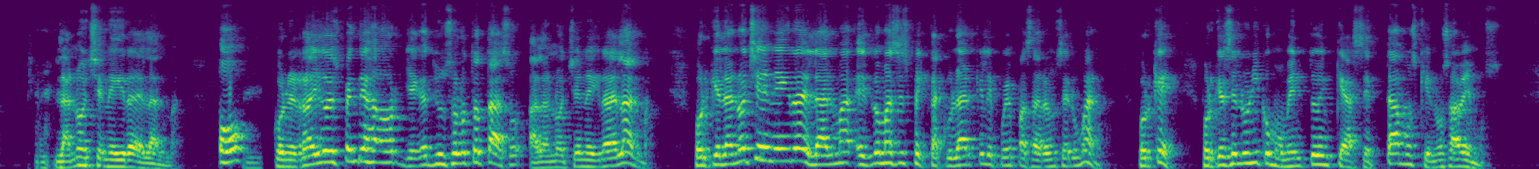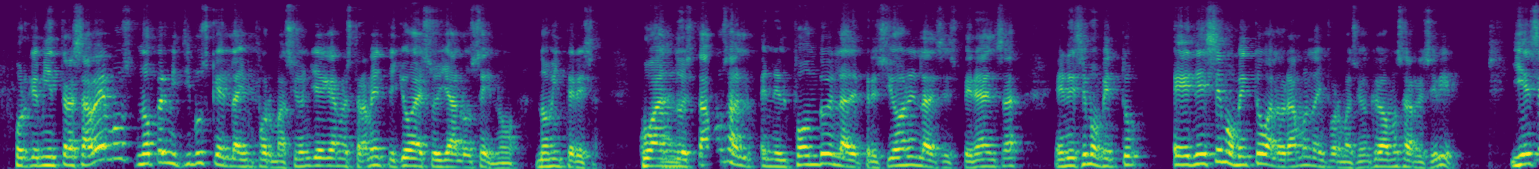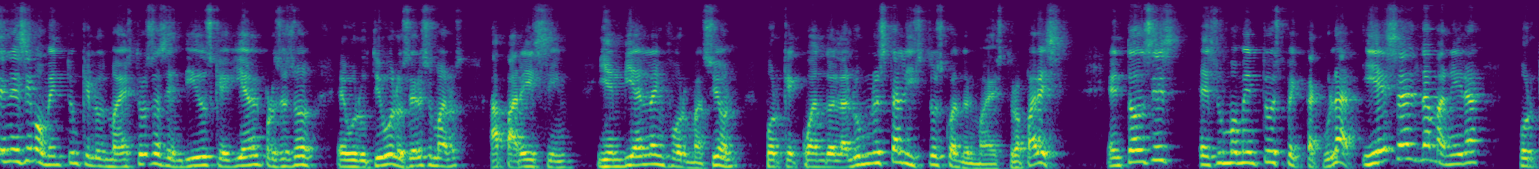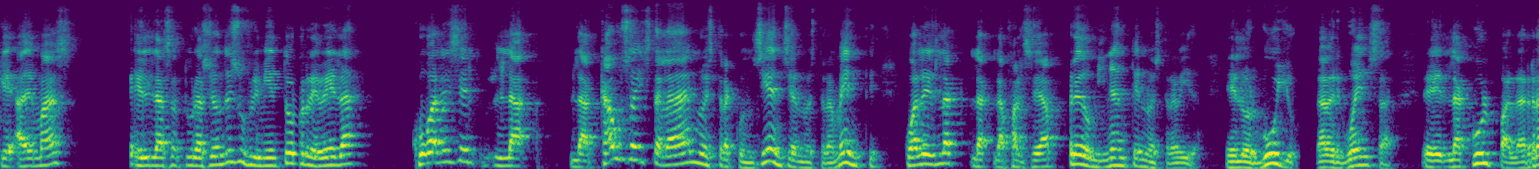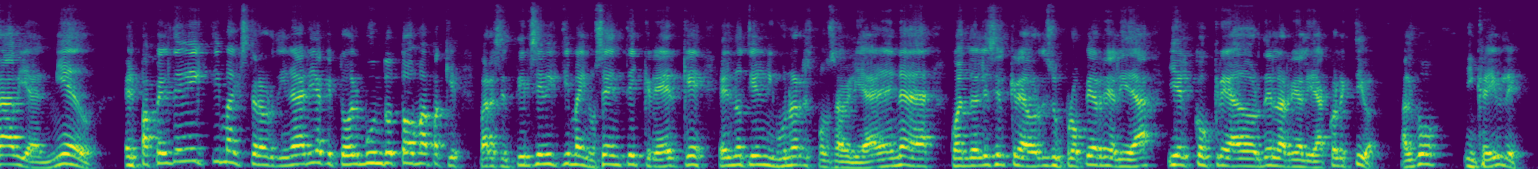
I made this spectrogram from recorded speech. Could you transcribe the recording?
la noche negra del alma. O con el rayo despendejador, llegas de un solo totazo a la noche negra del alma. Porque la noche negra del alma es lo más espectacular que le puede pasar a un ser humano. ¿Por qué? Porque es el único momento en que aceptamos que no sabemos. Porque mientras sabemos, no permitimos que la información llegue a nuestra mente. Yo eso ya lo sé, no, no me interesa. Cuando estamos en el fondo, en la depresión, en la desesperanza, en ese momento, en ese momento valoramos la información que vamos a recibir. Y es en ese momento en que los maestros ascendidos que guían el proceso evolutivo de los seres humanos aparecen y envían la información, porque cuando el alumno está listo es cuando el maestro aparece. Entonces, es un momento espectacular. Y esa es la manera, porque además la saturación de sufrimiento revela cuál es la la causa instalada en nuestra conciencia, en nuestra mente, cuál es la, falsedad predominante en nuestra vida. El orgullo, la vergüenza, eh, la culpa, la rabia, el miedo, el papel de víctima extraordinaria que todo el mundo toma para, que, para sentirse víctima inocente y creer que él no tiene ninguna responsabilidad de nada, cuando él es el creador de su propia realidad y el co-creador de la realidad colectiva. Algo increíble.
